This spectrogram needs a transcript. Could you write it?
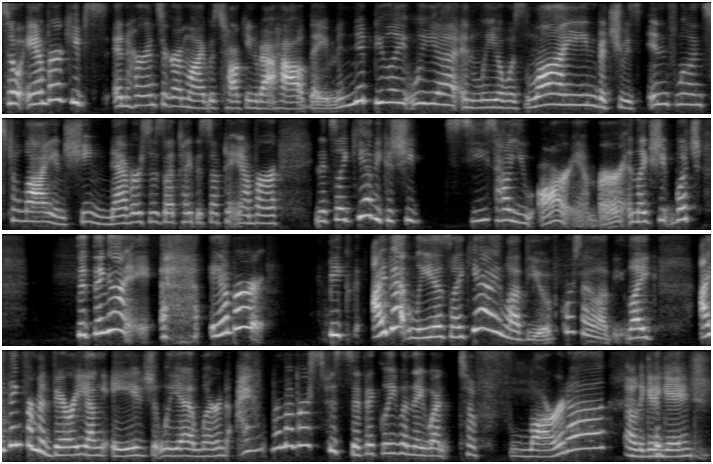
so Amber keeps in her Instagram live was talking about how they manipulate Leah and Leah was lying, but she was influenced to lie and she never says that type of stuff to Amber. And it's like, yeah, because she sees how you are, Amber. And like she which the thing that Amber be, I bet Leah's like, yeah, I love you. Of course I love you. Like I think from a very young age, Leah learned. I remember specifically when they went to Florida Oh, to get engaged.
